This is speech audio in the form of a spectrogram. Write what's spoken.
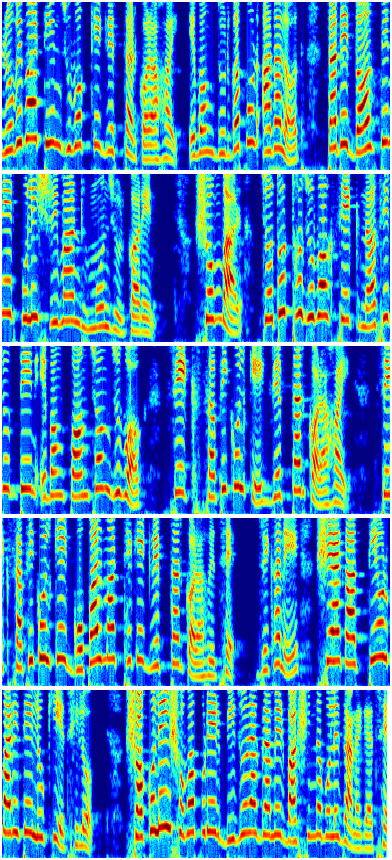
রবিবার তিন যুবককে গ্রেফতার করা হয় এবং দুর্গাপুর আদালত তাদের দশ দিনের পুলিশ রিমান্ড মঞ্জুর করেন। সোমবার চতুর্থ যুবক শেখ নাসির উদ্দিন এবং পঞ্চম যুবক শেখ সাফিকুলকে গ্রেফতার করা হয়। শেখ সাফিকুলকে গোপাল মাঠ থেকে গ্রেফতার করা হয়েছে, যেখানে সে এক আত্মীয়র বাড়িতে লুকিয়েছিল। সকলেই শোভাপুরের বিজোড়া গ্রামের বাসিন্দা বলে জানা গেছে।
